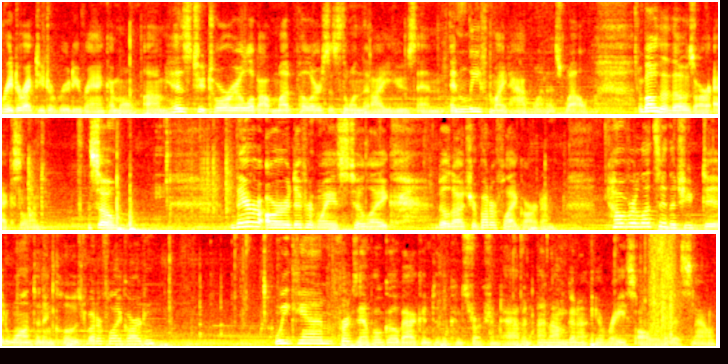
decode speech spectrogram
redirect you to Rudy Rankimal. Um, his tutorial about mud pillars is the one that I use, and and Leaf might have one as well. Both of those are excellent. So there are different ways to like build out your butterfly garden. However, let's say that you did want an enclosed butterfly garden. We can, for example, go back into the construction tab, and, and I'm going to erase all of this now.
